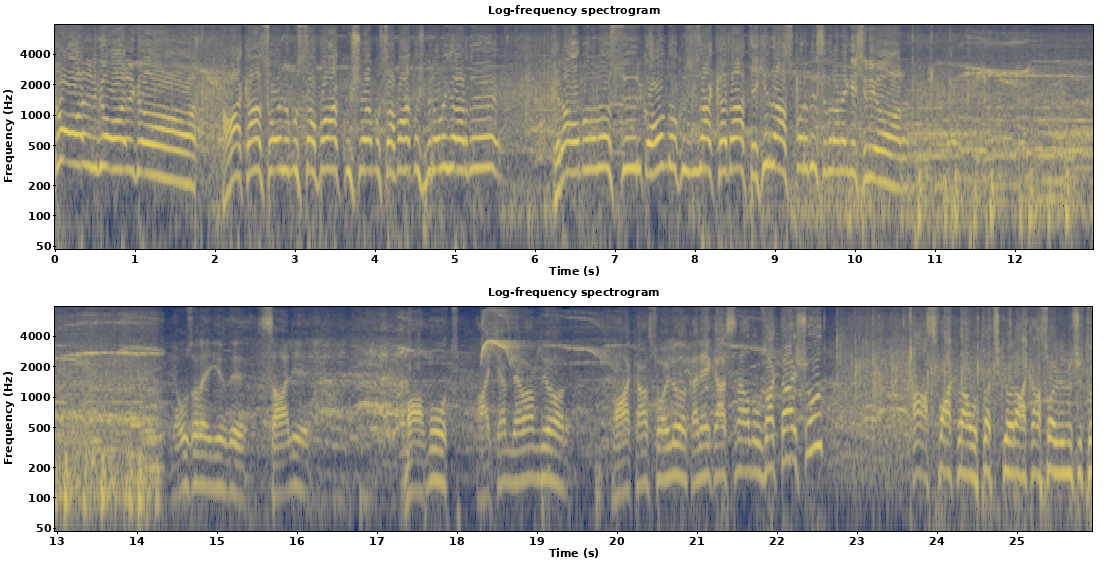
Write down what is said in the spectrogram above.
Gol gol gol! Hakan Soylu Mustafa Akkuş'a Mustafa Akkuş Birol'u gördü. Kral Birol Öztürk 19. dakikada Tekirdağ Spor'u 1-0 öne geçiriyor Yavuz araya girdi. Salih. Mahmut. Hakem devam diyor. Hakan Soylu kaleye karşısına aldı. Uzaktan şut. Az farklı avuta çıkıyor Hakan Soylu'nun şutu.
